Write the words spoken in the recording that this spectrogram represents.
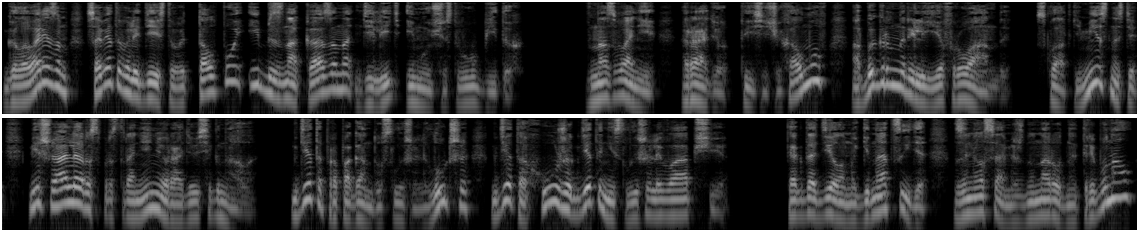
Головорезам советовали действовать толпой и безнаказанно делить имущество убитых. В названии Радио Тысячи холмов обыгран рельеф Руанды. Складки местности мешали распространению радиосигнала. Где-то пропаганду слышали лучше, где-то хуже, где-то не слышали вообще. Когда делом о геноциде занялся международный трибунал,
